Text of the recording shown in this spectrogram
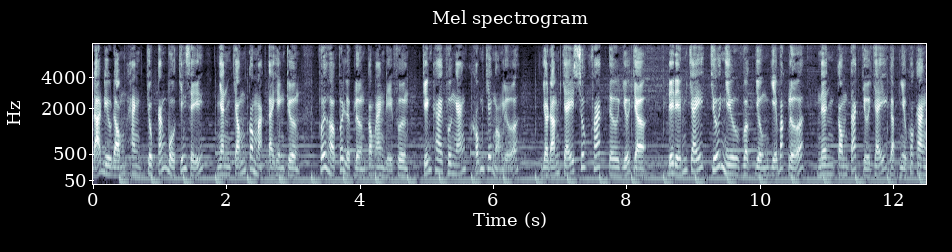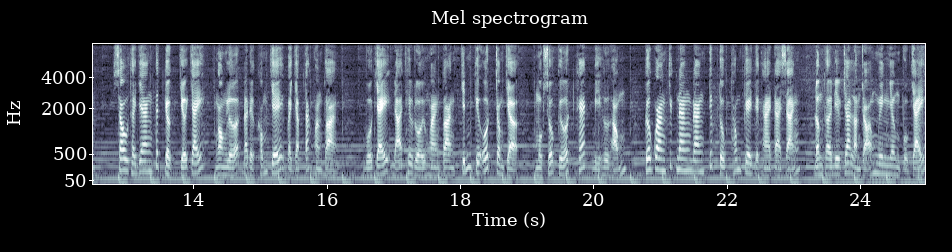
đã điều động hàng chục cán bộ chiến sĩ nhanh chóng có mặt tại hiện trường, phối hợp với lực lượng công an địa phương triển khai phương án khống chế ngọn lửa. Do đám cháy xuất phát từ giữa chợ, địa điểm cháy chứa nhiều vật dụng dễ bắt lửa nên công tác chữa cháy gặp nhiều khó khăn. Sau thời gian tích cực chữa cháy, ngọn lửa đã được khống chế và dập tắt hoàn toàn. Vụ cháy đã thiêu rụi hoàn toàn 9 kiosk trong chợ, một số kiosk khác bị hư hỏng. Cơ quan chức năng đang tiếp tục thống kê thiệt hại tài sản, đồng thời điều tra làm rõ nguyên nhân vụ cháy.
